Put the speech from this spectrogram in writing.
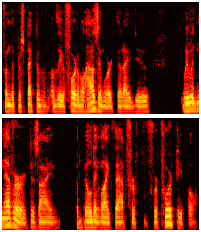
from the perspective of the affordable housing work that I do we would never design a building like that for, for poor people.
